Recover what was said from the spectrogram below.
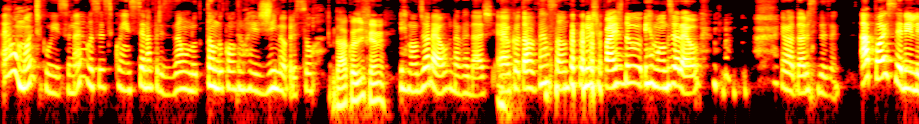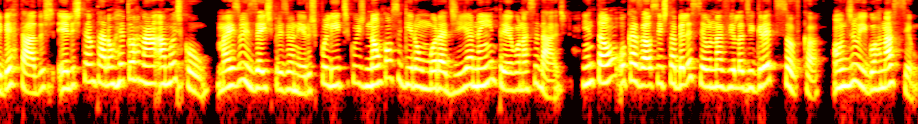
É romântico isso, né? Você se conhecer na prisão lutando contra um regime opressor. Dá coisa de filme. Irmão do Jorel, na verdade. É o que eu tava pensando nos pais do irmão do Jorel. eu adoro esse desenho. Após serem libertados, eles tentaram retornar a Moscou, mas os ex-prisioneiros políticos não conseguiram moradia nem emprego na cidade. Então, o casal se estabeleceu na vila de Gretsovka, onde o Igor nasceu.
